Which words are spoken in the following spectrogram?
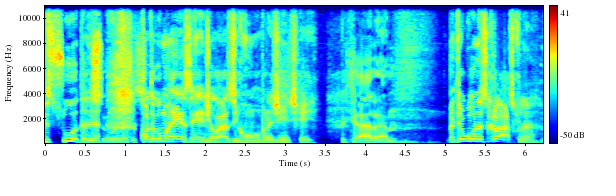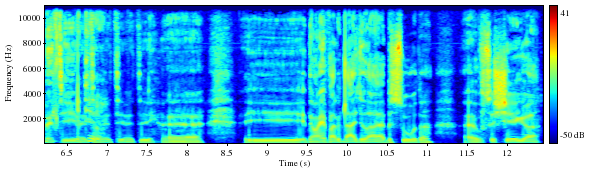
absurda, né? Absurda, absurda. Conta alguma resenha de Lazio e Roma pra gente aí. Cara, Meteu gol nesse clássico, né? Meti, meti, meti, meti. É, e não, a rivalidade lá é absurda. É, você chega.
